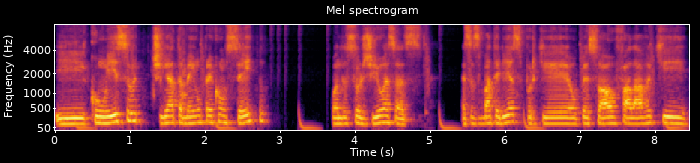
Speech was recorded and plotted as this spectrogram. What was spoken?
E com isso tinha também um preconceito quando surgiu essas, essas baterias, porque o pessoal falava que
